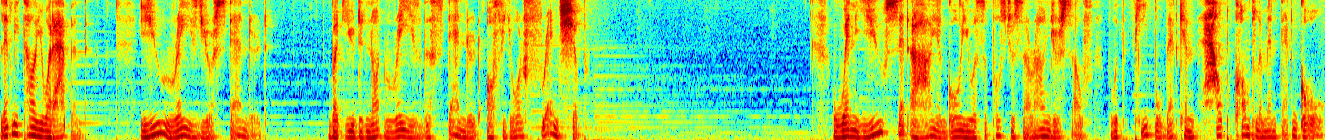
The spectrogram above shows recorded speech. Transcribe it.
Let me tell you what happened. You raised your standard, but you did not raise the standard of your friendship. When you set a higher goal, you are supposed to surround yourself with people that can help complement that goal.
